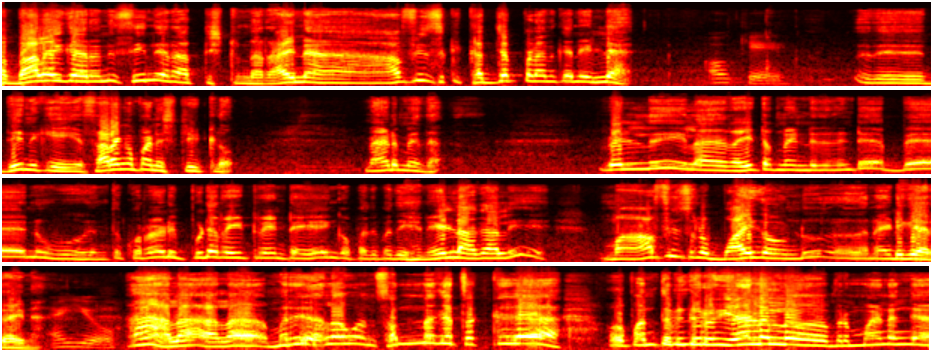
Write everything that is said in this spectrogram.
బాలయ్య గారు అని సీనియర్ ఆర్టిస్ట్ ఉన్నారు. ఆయన ఆఫీస్కి కథ చెప్పడానికని వెళ్ళా. ఓకే. దీనికి సరంగపాణి స్ట్రీట్లో మేడ మీద. వెళ్ళి ఇలా రైటర్ అండి అంటే అబ్బే నువ్వు ఎంత కుర్రాడు ఇప్పుడే రైటర్ అంటే ఇంకో పది పదిహేను ఏళ్ళు ఆగాలి. మా ఆఫీసులో బాయ్గా ఉండు అని అడిగారు ఆయన. అలా అలా మరి అలా సన్నగా చక్కగా ఓ పంతొమ్మిది ఇరవై ఏళ్ళలో బ్రహ్మాండంగా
